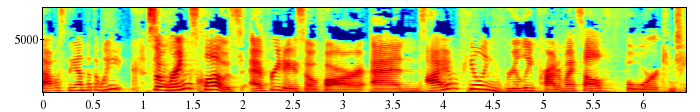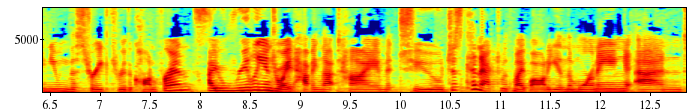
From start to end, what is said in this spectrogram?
that was the end of the week. So rings closed every day so far, and I am feeling really proud of myself for continuing the streak through the conference. I really enjoyed having that time to just connect with my body in the morning and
